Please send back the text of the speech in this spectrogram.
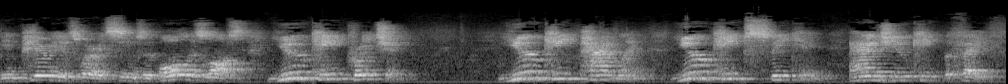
in periods where it seems that all is lost, you keep preaching. You keep paddling. You keep speaking. And you keep the faith.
